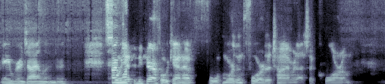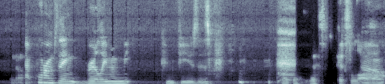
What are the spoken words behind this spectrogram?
Bainbridge Islanders. So well, you have to be careful. We can't have four, more than four at a time, or that's a quorum. that quorum thing really me- confuses me. It's it's, law.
